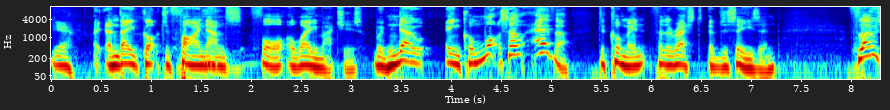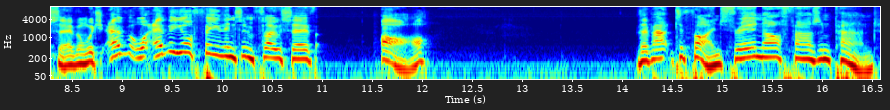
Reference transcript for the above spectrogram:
Yeah. and they've got to finance four away matches with no income whatsoever to come in for the rest of the season. Flowserve and whichever whatever your feelings in Flowserve are, they've had to find three and a half thousand pound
